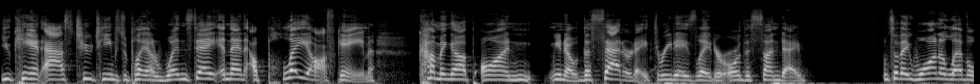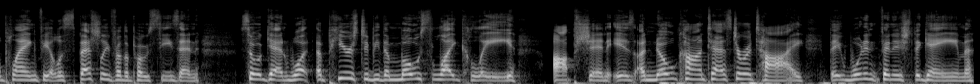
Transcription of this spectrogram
You can't ask two teams to play on Wednesday and then a playoff game coming up on you know the Saturday, three days later, or the Sunday. And so they want a level playing field, especially for the postseason. So again, what appears to be the most likely option is a no contest or a tie. They wouldn't finish the game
